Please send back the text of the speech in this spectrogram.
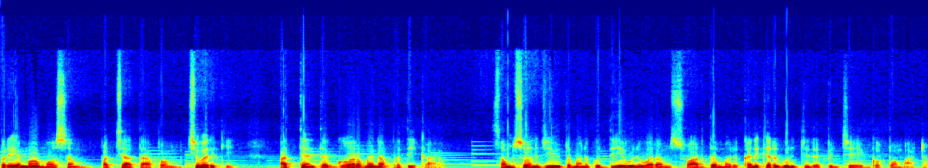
ప్రేమ మోసం పశ్చాత్తాపం చివరికి అత్యంత ఘోరమైన ప్రతీకారం. సంసోని జీవితం మనకు దేవుని వరం స్వార్థం మరియు కనికర గురించి నేర్పించే గొప్ప మాట.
